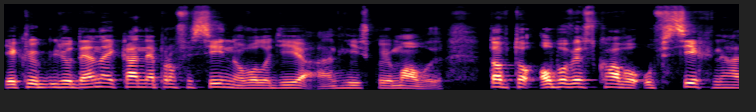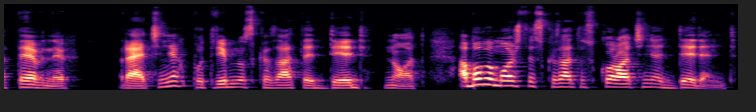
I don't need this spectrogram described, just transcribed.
як людина, яка не професійно володіє англійською мовою. Тобто, обов'язково у всіх негативних реченнях потрібно сказати did not. Або ви можете сказати скорочення didn't.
